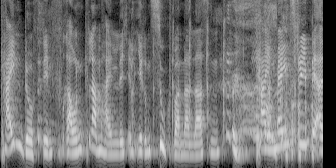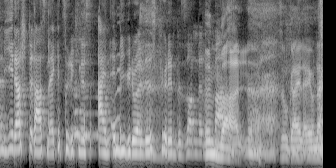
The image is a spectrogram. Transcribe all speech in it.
Kein Duft, den Frauen klammheinlich in ihren Zug wandern lassen. Kein Mainstream, der an jeder Straßenecke zu riechen ist. Ein Individualist für den besonderen Mann. Mann. So geil, ey. Und dann,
